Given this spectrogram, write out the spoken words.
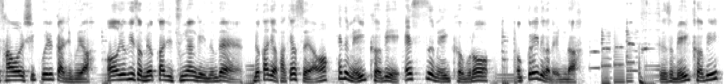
4월 19일까지고요. 어, 여기서 몇 가지 중요한 게 있는데 몇 가지가 바뀌었어요. 헤드 메이크업이 S 메이크업으로 업그레이드가 됩니다. 그래서 메이크업이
